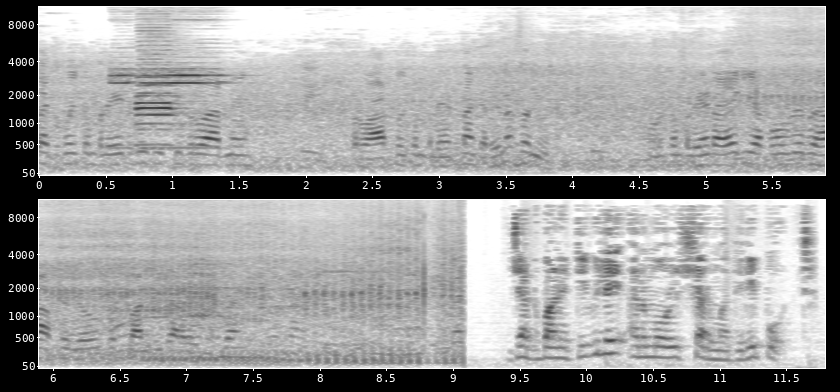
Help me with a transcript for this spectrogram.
ਤੱਕ ਕੋਈ ਕੰਪਲੇਂਟ ਨਹੀਂ ਕੀਤੀ ਪਰਿਵਾਰ ਨੇ। ਪਰਿਵਾਰ ਕੋਈ ਕੰਪਲੇਂਟ ਤਾਂ ਕਰੇ ਨਾ ਸਾਨੂੰ। ਹੁਣ ਕੰਪਲੇਂਟ ਆਏਗੀ ਆਪਾਂ ਉਹਦੇ ਬਿਹਾਫ ਤੇ ਜੋ ਬਣਦੀ ਕਾਰਵਾਈ ਕਰਾਂਗੇ ਜਗਬਾਣੀ ਟੀਵੀ ਲਈ ਅਨਮੋਲ ਸ਼ਰਮਾ ਦੀ ਰਿਪੋਰਟ।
